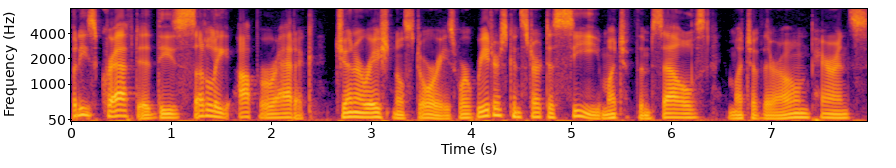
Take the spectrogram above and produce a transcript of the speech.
but he's crafted these subtly operatic generational stories where readers can start to see much of themselves, much of their own parents,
